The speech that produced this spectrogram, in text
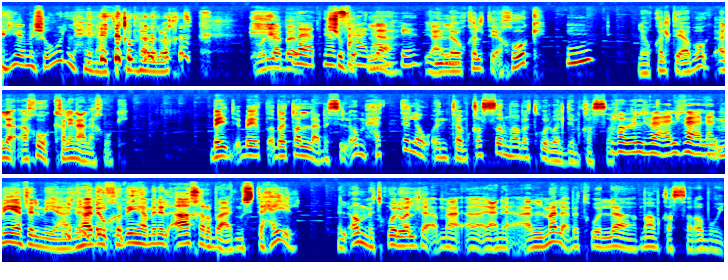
هي مشغوله الحين أعتقد هذا الوقت. ولا الله ب... يعطيها شوفي لا يعني لو قلتي أخوك. لو قلتي أبوك لا أخوك خلينا على أخوك. بيطلع بس الأم حتى لو أنت مقصر ما بتقول ولدي مقصر. بالفعل فعلا. 100% هذه هذه وخذيها من الآخر بعد مستحيل. الأم تقول ولدها مع يعني على الملأ بتقول لا ما مقصر أبوي.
